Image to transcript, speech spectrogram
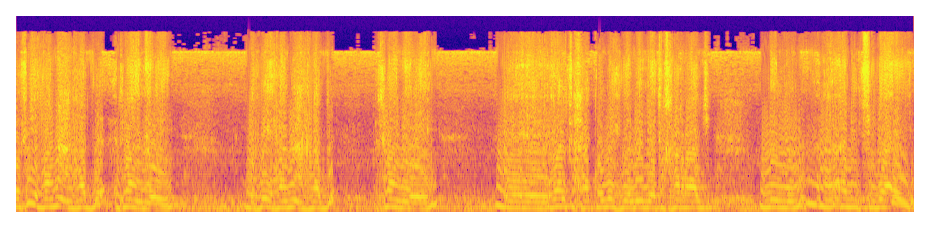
وفيها معهد ثانوي وفيها معهد ثانوي يلتحق به من يتخرج من الابتدائي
